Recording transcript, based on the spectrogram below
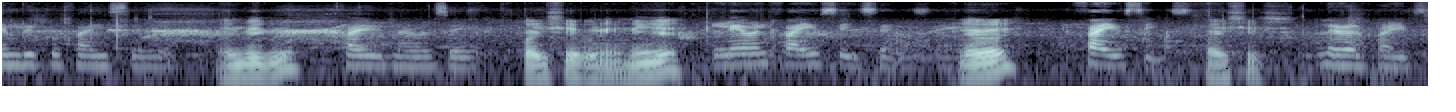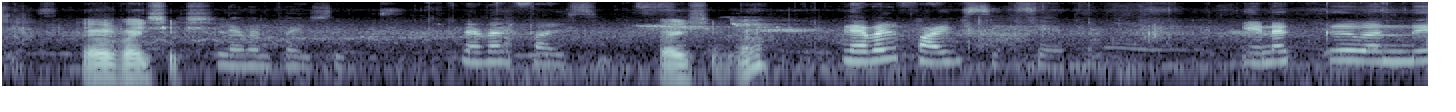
எம்பிக்கு ஃபைவ் செய்ய. என்பிக்கு ஃபைவ் லெவல் செய்ய. ஃபைவ் செய்ய போகிறீங்க நீங்கள் level five six level five six five six level five six level five six level five six level five six five six level five six எனக்கு வந்து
